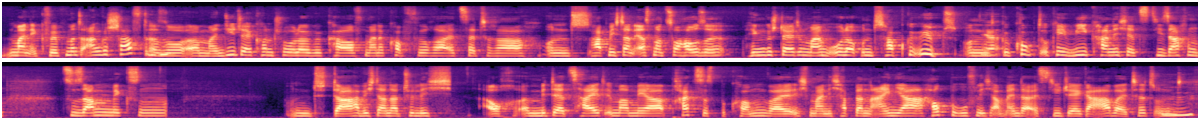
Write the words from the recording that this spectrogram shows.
mein Equipment angeschafft, mhm. also äh, meinen DJ-Controller gekauft, meine Kopfhörer etc. und habe mich dann erstmal zu Hause hingestellt in meinem Urlaub und habe geübt und ja. geguckt, okay, wie kann ich jetzt die Sachen zusammenmixen. Und da habe ich dann natürlich auch äh, mit der Zeit immer mehr Praxis bekommen, weil ich meine, ich habe dann ein Jahr hauptberuflich am Ende als DJ gearbeitet und mhm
